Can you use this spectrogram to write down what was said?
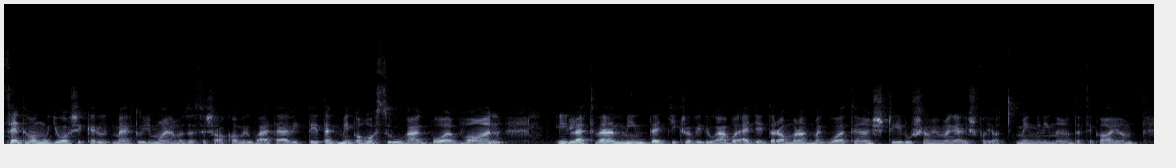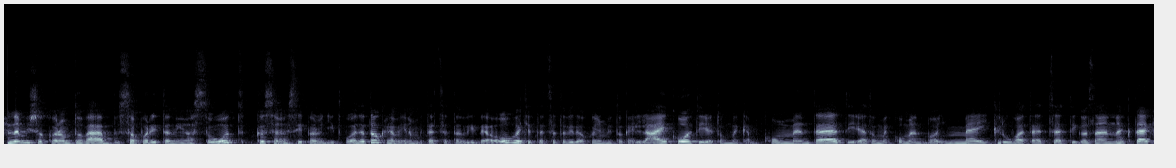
Szerintem amúgy jól sikerült, mert úgy majdnem az összes alkalmi ruhát elvittétek, még a hosszú ruhákból van, illetve mindegyik rövid ruhából egy-egy darab maradt, meg volt olyan stílus, ami meg el is fogyott. Még mindig nagyon tetszik a hajam. Nem is akarom tovább szaporítani a szót. Köszönöm szépen, hogy itt voltatok. Remélem, hogy tetszett a videó. Hogyha tetszett a videó, akkor nyomjatok egy lájkot, írjatok nekem kommentet, írjátok meg kommentbe, hogy melyik ruha tetszett igazán nektek,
